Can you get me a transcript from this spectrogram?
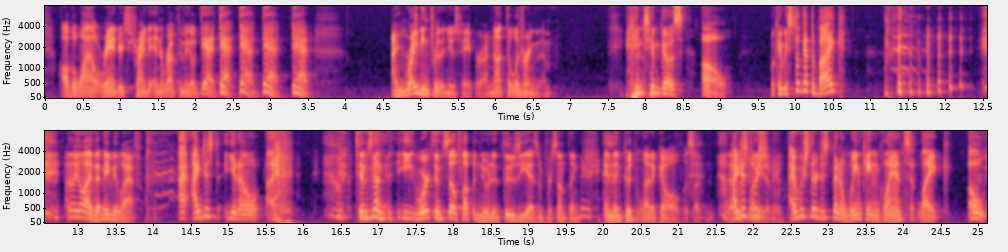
all the while Randy's trying to interrupt him and go, "Dad, Dad, Dad, Dad, Dad." I'm writing for the newspaper. I'm not delivering them. And Tim goes, "Oh, well, can we still get the bike?" I'm not gonna lie, that made me laugh. I, I just you know. I, Tim's he worked himself up into an enthusiasm for something and then couldn't let it go all of a sudden. That I just wish I wish there'd just been a winking glance at like oh,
